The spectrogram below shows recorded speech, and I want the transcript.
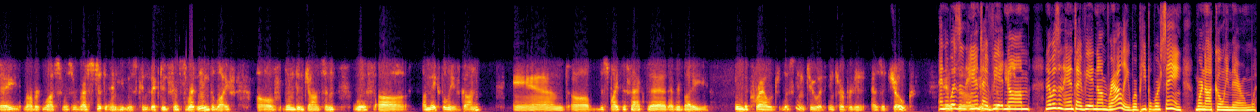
day, Robert Watts was arrested and he was convicted for threatening the life of Lyndon Johnson with uh, a make believe gun. And uh, despite the fact that everybody in the crowd listening to it interpreted it as a joke, and it was an uh, anti-Vietnam, and it was an anti-Vietnam rally where people were saying we're not going there. And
